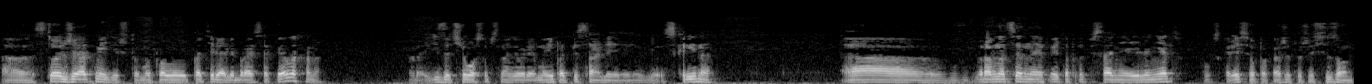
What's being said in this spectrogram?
А, стоит же отметить, что мы потеряли Брайса Келлахана, из-за чего, собственно говоря, мы и подписали скрина. А равноценное это подписание или нет, скорее всего, покажет уже сезон.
